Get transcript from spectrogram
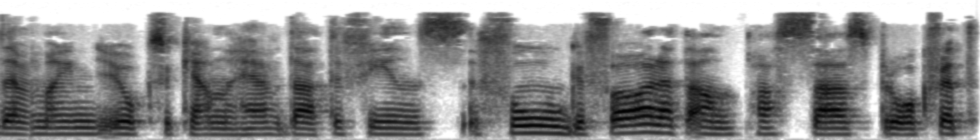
där man ju också kan hävda att det finns fog för att anpassa språk. För att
